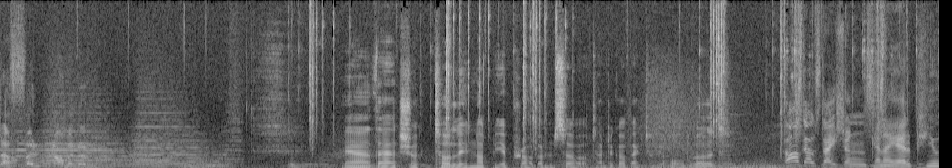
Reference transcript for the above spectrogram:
It's a phenomenon. Yeah, that should totally not be a problem. So, time to go back to the old world. Cargo stations. Can I help you?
